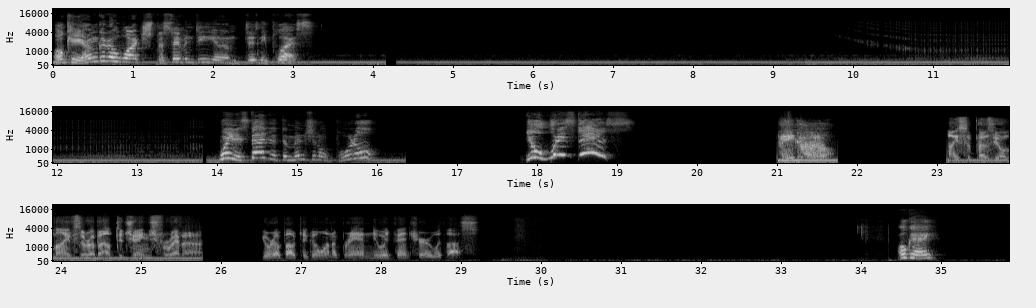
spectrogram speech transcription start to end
Okay, I'm gonna watch the 7D on Disney Plus. Wait, is that a dimensional portal? Yo, what is this? Hey Kyle. I suppose your lives are about to change forever. You're about to go on a brand new adventure with us. Okay.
